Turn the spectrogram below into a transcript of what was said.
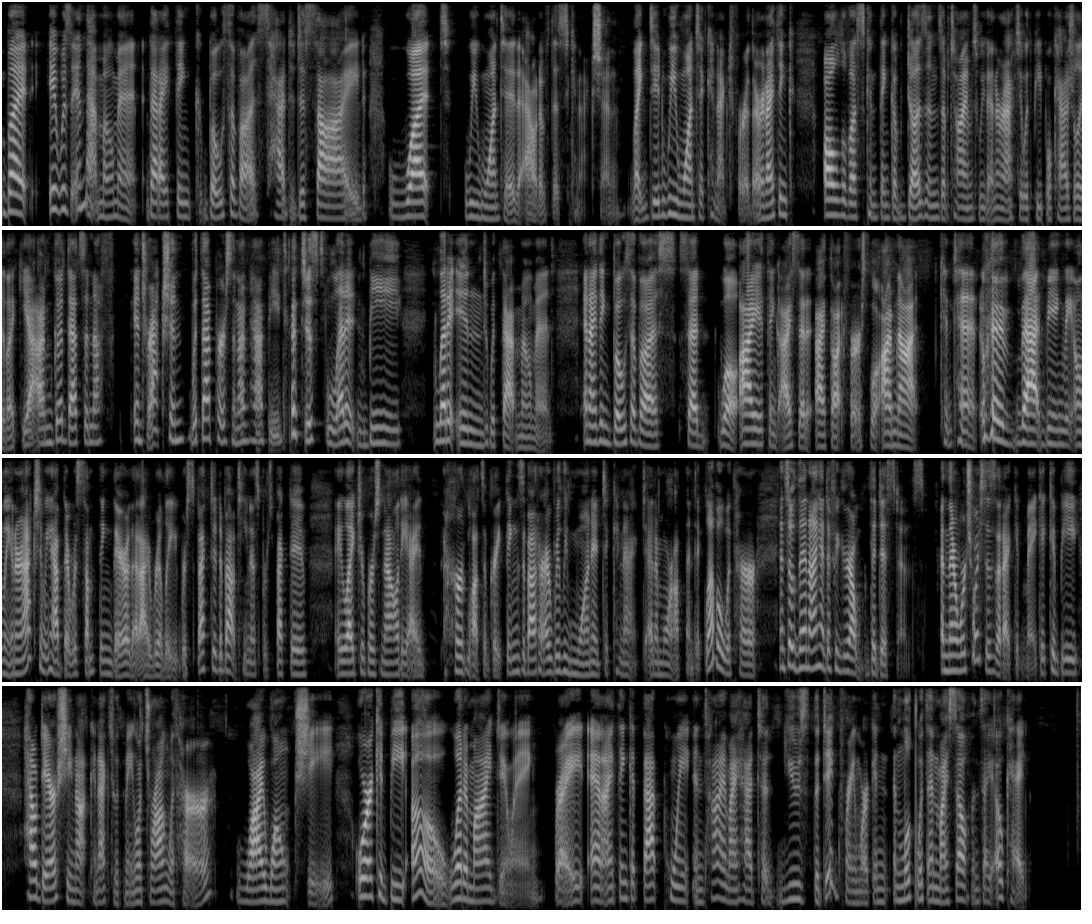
But it was in that moment that I think both of us had to decide what we wanted out of this connection. Like, did we want to connect further? And I think all of us can think of dozens of times we've interacted with people casually, like, yeah, I'm good. That's enough interaction with that person. I'm happy to just let it be, let it end with that moment. And I think both of us said, well, I think I said it, I thought first, well, I'm not content with that being the only interaction we have. There was something there that I really respected about Tina's perspective. I liked her personality. I heard lots of great things about her. I really wanted to connect at a more authentic level with her. And so then I had to figure out the distance. And there were choices that I could make. It could be, how dare she not connect with me? What's wrong with her? Why won't she? Or it could be, oh, what am I doing? Right. And I think at that point in time, I had to use the dig framework and, and look within myself and say, okay,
